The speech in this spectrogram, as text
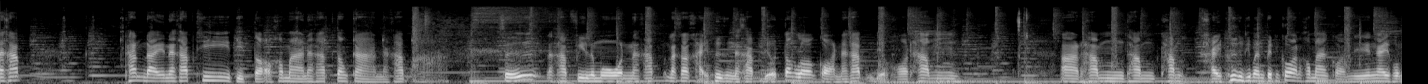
นะครับ ท่านใดนะครับที่ติดต่อเข้ามานะครับต้องการนะครับ ซื้อนะครับฟีโรโมนนะครับแล้วก็ไข่ผึ้งนะครับ เดี๋ยวต้องรอก่อนนะครับ เดี๋ยวขอทำอ่าทำทำทำไข่ผึ้งที่มันเป็นก้อนเข้ามาก่อนยังไง ผม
